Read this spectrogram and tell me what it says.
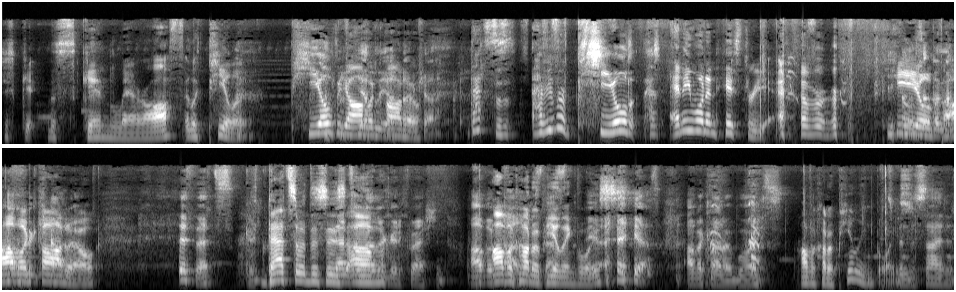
just get the skin layer off and like peel it, peel the Peel the avocado. avocado. That's the, have you ever peeled? Has anyone in history ever peeled an an avocado? avocado. That's good. That's what this is. That's um, another good question. Avocado that's- peeling voice. Yeah, yes, avocado boys. avocado peeling voice. Been decided.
